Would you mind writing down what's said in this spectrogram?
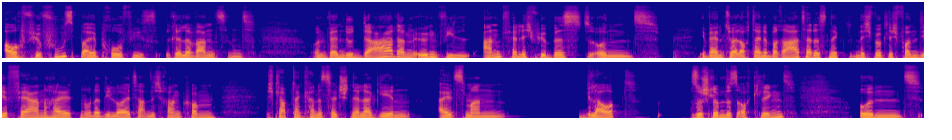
auch für Fußballprofis relevant sind. Und wenn du da dann irgendwie anfällig für bist und eventuell auch deine Berater das nicht, nicht wirklich von dir fernhalten oder die Leute an dich rankommen, ich glaube, dann kann es halt schneller gehen, als man glaubt, so schlimm das auch klingt. Und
